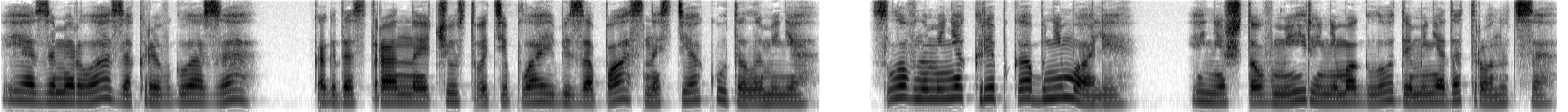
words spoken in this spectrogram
Я замерла, закрыв глаза, когда странное чувство тепла и безопасности окутало меня. Словно меня крепко обнимали, и ничто в мире не могло до меня дотронуться.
